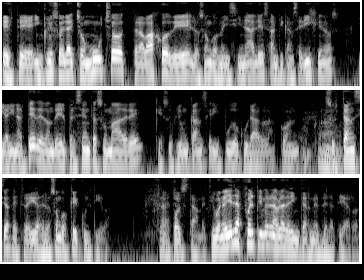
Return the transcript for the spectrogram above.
Este, incluso él ha hecho mucho trabajo de los hongos medicinales anticancerígenos y hay una TED donde él presenta a su madre que sufrió un cáncer y pudo curarla con claro. sustancias extraídas de los hongos que él cultiva. Claro. Paul Stamets. Y bueno, y él fue el primero en hablar del Internet de la Tierra.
